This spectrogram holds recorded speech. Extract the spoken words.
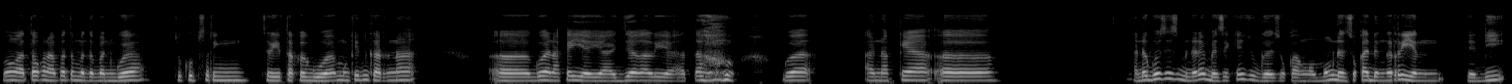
Gue nggak tahu kenapa teman-teman gue cukup sering cerita ke gue mungkin karena uh, eh, gue anaknya iya iya aja kali ya atau gue anaknya uh, karena gue sih sebenarnya basicnya juga suka ngomong dan suka dengerin. Jadi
